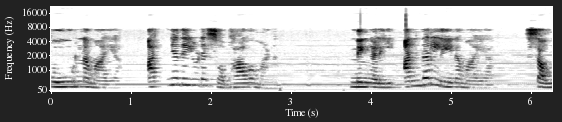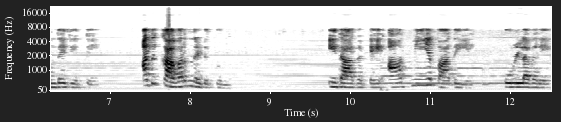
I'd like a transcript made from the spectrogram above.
പൂർണമായ അജ്ഞതയുടെ സ്വഭാവമാണ്. നിങ്ങളിൽ അന്തർലീനമായ സൗന്ദര്യത്തെ അത് കവർന്നെടുക്കുന്നു. ഇതാകട്ടെ ആത്മീയ പാതയിൽ ഉള്ളവരെ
